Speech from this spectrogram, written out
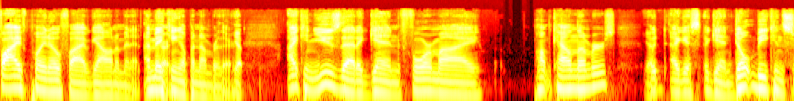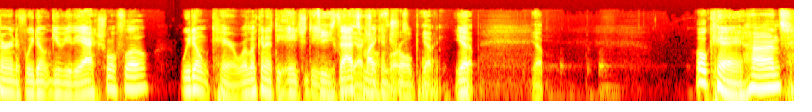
5.05 gallon a minute. I'm making up a number there. Yep. I can use that again for my pump count numbers. Yep. But I guess again, don't be concerned if we don't give you the actual flow. We don't care. We're looking at the HDs. for the That's my control flows. Yep. point. Yep. Yep. Okay, Hans,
